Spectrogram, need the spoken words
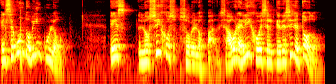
El segundo vínculo es los hijos sobre los padres. Ahora el hijo es el que decide todo.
